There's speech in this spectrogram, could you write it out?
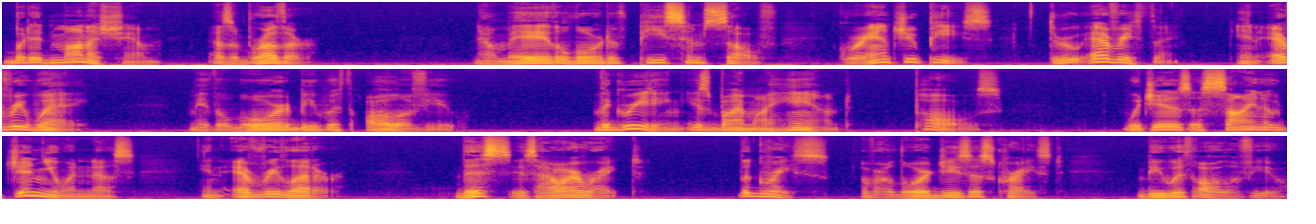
but admonish him as a brother. Now may the Lord of peace himself grant you peace through everything, in every way. May the Lord be with all of you. The greeting is by my hand, Paul's, which is a sign of genuineness in every letter. This is how I write. The grace of our Lord Jesus Christ be with all of you.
